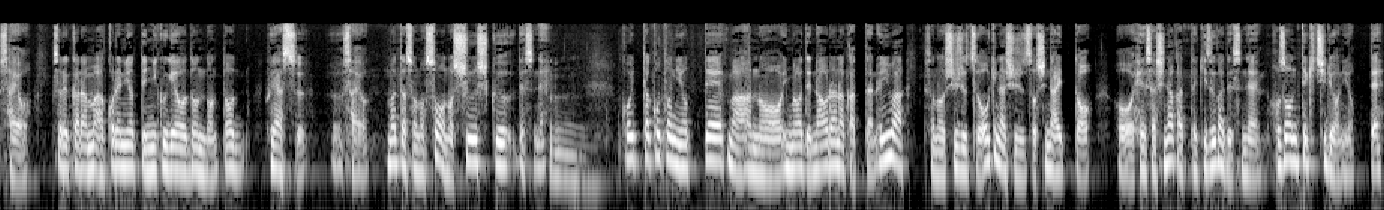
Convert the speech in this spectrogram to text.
作用。それからまあこれによって肉毛をどんどんと増やす作用。またその層の収縮ですね、こういったことによって、まあ、あの今まで治らなかった。あるいはその手術大きな手術をしないと閉鎖しなかった傷がですね保存的治療によって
